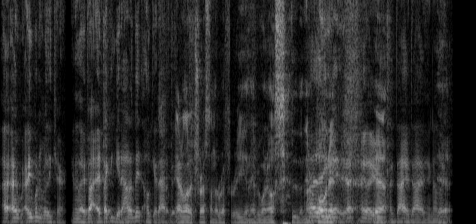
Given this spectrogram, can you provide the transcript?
I, I, I wouldn't really care, you know. Like if I if I can get out of it, I'll get out of it. I had a lot of trust on the referee and everyone else, and their I- opponent. Yeah, yeah, I, I, Yeah. I die, I die. You know, Yeah. like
